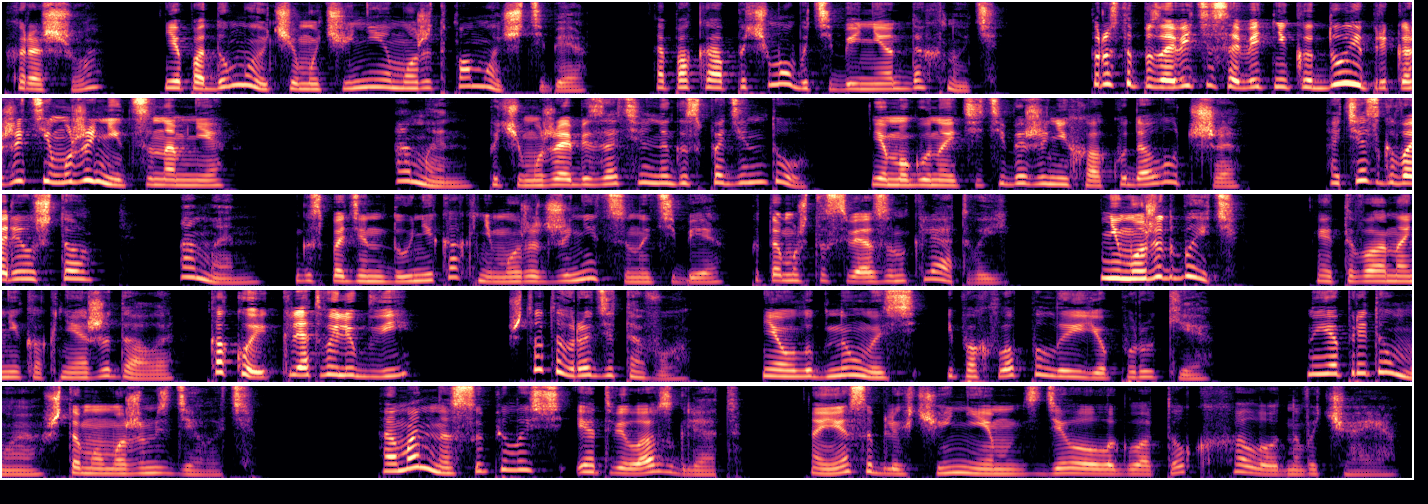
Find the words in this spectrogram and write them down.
«Хорошо, я подумаю, чем учение может помочь тебе. А пока почему бы тебе не отдохнуть? Просто позовите советника Ду и прикажите ему жениться на мне». «Амен, почему же обязательно господин Ду? Я могу найти тебе жениха куда лучше. Отец говорил, что...» «Амен, господин Ду никак не может жениться на тебе, потому что связан клятвой». «Не может быть!» Этого она никак не ожидала. «Какой? Клятвой любви?» «Что-то вроде того». Я улыбнулась и похлопала ее по руке. «Но я придумаю, что мы можем сделать». Аман насупилась и отвела взгляд, а я с облегчением сделала глоток холодного чая.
